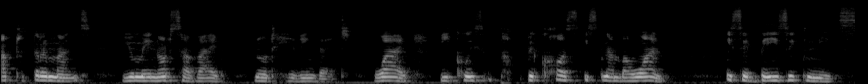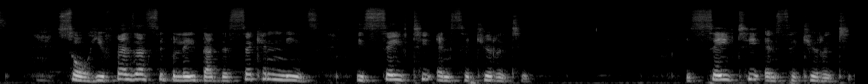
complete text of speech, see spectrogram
up to three months, you may not survive not having that. Why? Because, because it's number one, it's a basic needs. So he further stipulates that the second needs is safety and security. Is safety and security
